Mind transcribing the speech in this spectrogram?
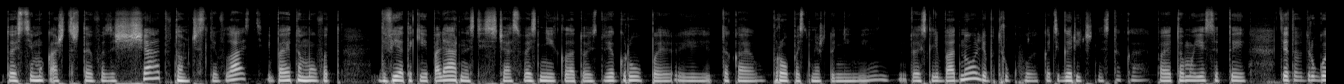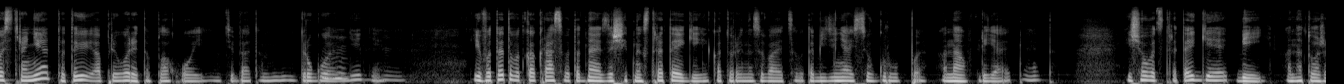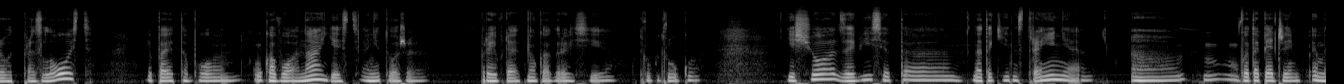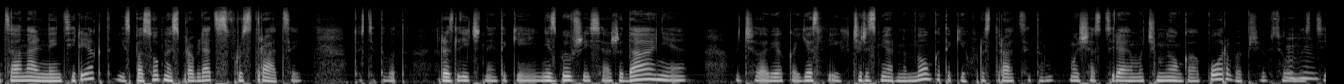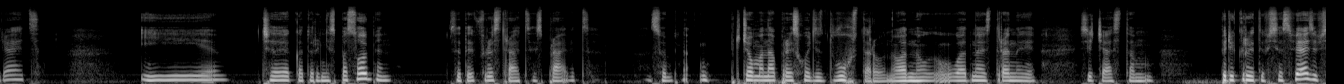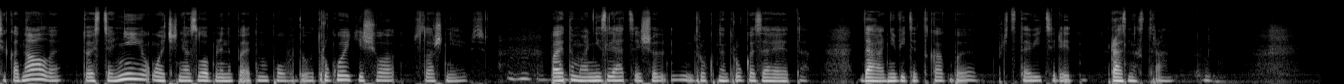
То есть ему кажется, что его защищают, в том числе власть, и поэтому вот две такие полярности сейчас возникла, то есть две группы и такая пропасть между ними. То есть либо одно, либо другое, категоричность такая. Поэтому если ты где-то в другой стране, то ты априори-то плохой, у тебя там другое mm-hmm. мнение. Mm-hmm. И вот это вот как раз вот одна из защитных стратегий, которая называется вот «объединяйся в группы», она влияет на это. Еще вот стратегия «бей», она тоже вот про злость, и поэтому у кого она есть, они тоже проявляют много агрессии друг к другу. Еще зависит э, на такие настроения э, вот опять же эмоциональный интеллект и способность справляться с фрустрацией. То есть это вот различные такие несбывшиеся ожидания у человека. Если их чрезмерно много, таких фрустраций, там мы сейчас теряем очень много опор, вообще все mm-hmm. у нас теряется. И человек, который не способен с этой фрустрацией справиться, особенно. Причем она происходит с двух сторон. У, одной, у одной стороны сейчас там перекрыты все связи, все каналы, то есть они очень озлоблены по этому поводу. У другой еще сложнее все. Mm-hmm. Поэтому они злятся еще друг на друга за это. Да, они видят как бы представителей разных стран.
